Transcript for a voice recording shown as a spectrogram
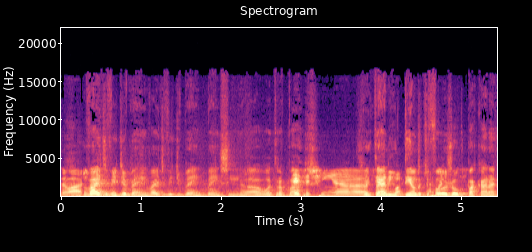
eu acho. vai dividir bem, vai dividir bem, bem sim, a outra parte. Esse tinha. Bem que tem a. Nintendo que falou jogo pra caralho.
